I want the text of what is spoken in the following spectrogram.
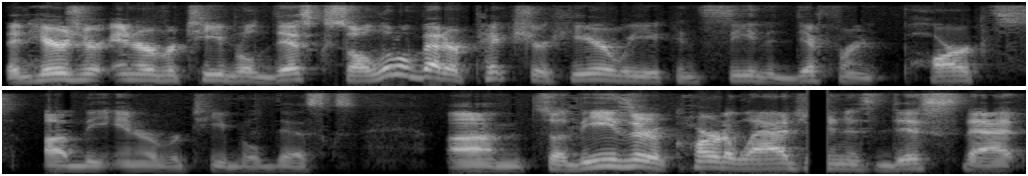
Then here's your intervertebral disc. So a little better picture here where you can see the different parts of the intervertebral discs. Um, so these are cartilaginous discs that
